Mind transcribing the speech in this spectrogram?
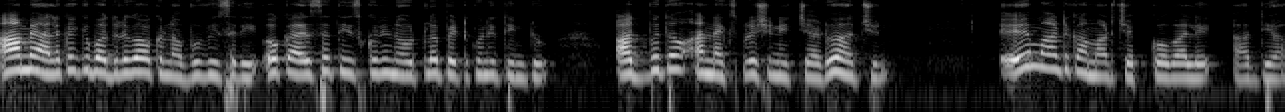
ఆమె అలకకి బదులుగా ఒక నవ్వు విసిరి ఒక అరిసె తీసుకుని నోట్లో పెట్టుకుని తింటూ అద్భుతం అన్న ఎక్స్ప్రెషన్ ఇచ్చాడు అర్జున్. ఏ మాటకు ఆ మాట చెప్పుకోవాలి ఆద్య?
